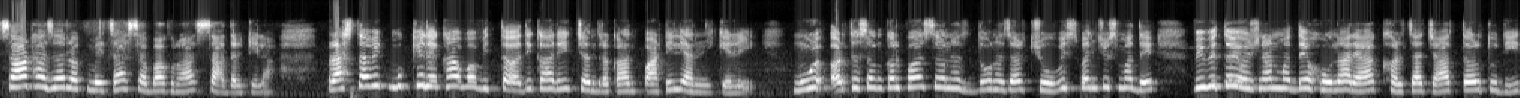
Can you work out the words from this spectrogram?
साठ हजार रकमेचा सभागृहात सादर केला. प्रास्ताविक मुख्य लेखा व वित्त अधिकारी चंद्रकांत पाटील यांनी केले. मूळ अर्थसंकल्प सन दोन हजार चोवीस पंचवीसमध्ये विविध योजनांमध्ये होणाऱ्या खर्चाच्या तरतुदीत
